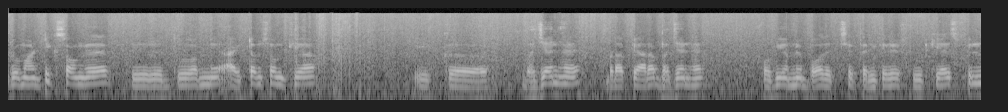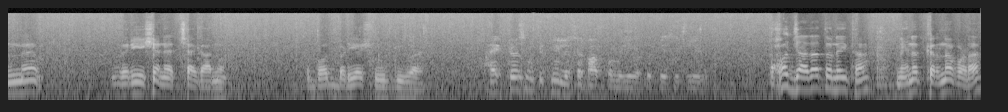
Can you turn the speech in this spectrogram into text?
रोमांटिक सॉन्ग है, फिर दो हमने आइटम सॉन्ग किया, एक भजन है बड़ा प्यारा भजन है वो भी हमने बहुत अच्छे तरीके से शूट किया इस फ़िल्म में वेरिएशन है अच्छा है गानों तो बहुत बढ़िया शूट भी हुआ है। एक्टर्स में कितनी लचक आपको मिली मतलब बेसिकली बहुत ज़्यादा तो नहीं था मेहनत करना पड़ा।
